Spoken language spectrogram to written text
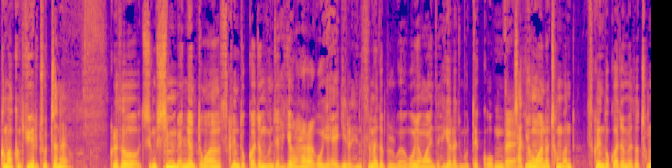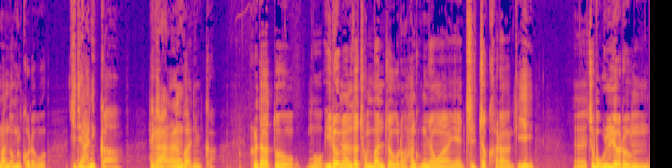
그만큼 기회를 줬잖아요. 그래서 지금 십몇 년 동안 스크린 독과점 문제 해결하라고 얘기를 했음에도 불구하고 영화인들 해결하지 못했고 네. 자기 영화는 천만 스크린 독과점에서 천만 넘을 거라고 기대하니까 해결 안 하는 거 아닙니까? 그러다가 또 뭐 이러면서 전반적으로 한국 영화의 질적 하락이 지금 올여름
